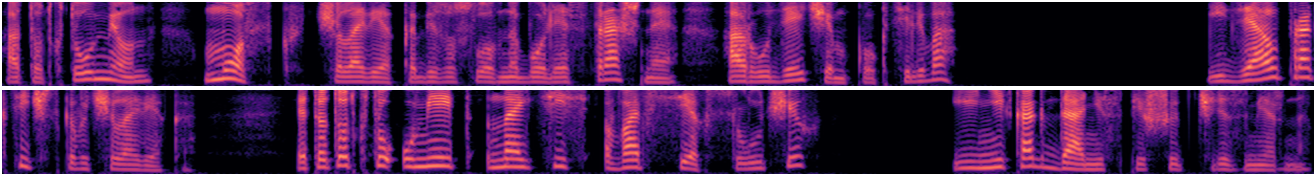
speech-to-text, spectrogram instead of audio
а тот, кто умен. Мозг человека, безусловно, более страшное орудие, чем когти льва. Идеал практического человека — это тот, кто умеет найтись во всех случаях и никогда не спешит чрезмерно.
